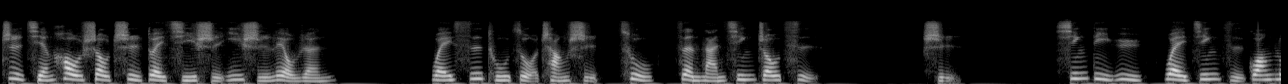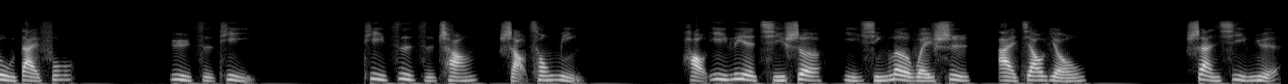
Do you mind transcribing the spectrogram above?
至前后受敕对其使一十六人，为司徒左长史，卒，赠南青州刺史。新帝狱。为金子光禄大夫，玉子悌，悌字子长，少聪明，好义列骑射，以行乐为事，爱郊游，善戏谑。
